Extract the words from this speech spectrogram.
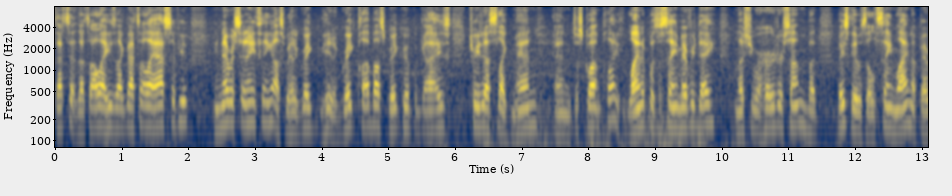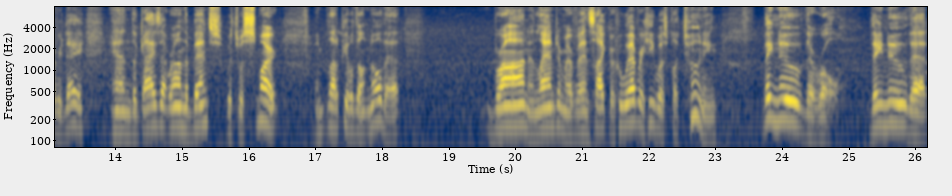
That's it. That's all I. He's like, that's all I ask of you. He never said anything else. We had a great, he had a great clubhouse, great group of guys. Treated us like men, and just go out and play. Lineup was the same every day, unless you were hurt or something. But basically, it was the same lineup every day. And the guys that were on the bench, which was smart, and a lot of people don't know that. Braun and Landrum or Van Slyke or whoever he was platooning, they knew their role. They knew that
